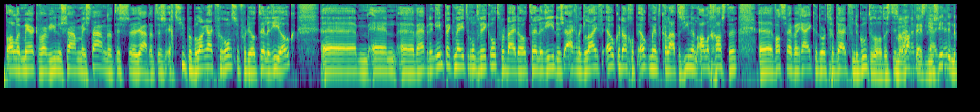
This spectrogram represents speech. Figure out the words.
alle merken waar we hier nu samen mee staan, dat is, uh, ja, dat is echt super belangrijk voor ons en voor de hotellerie ook. Um, en uh, we hebben een impactmeter ontwikkeld, waarbij de hotellerie dus eigenlijk live elke dag op elk moment kan laten zien aan alle gasten wat zij bereiken door het gebruik van de Goodroll. Dus het is maar wacht even, je zit in de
